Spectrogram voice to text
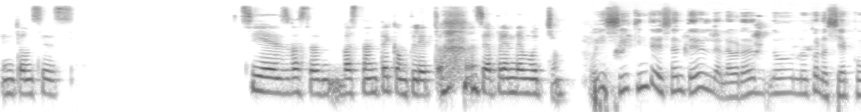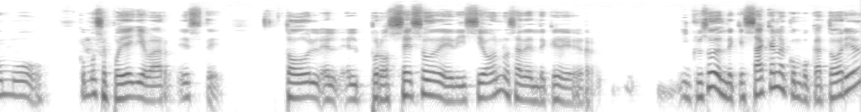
Entonces, sí es bastante, bastante completo, se aprende mucho. Oye, sí, qué interesante, ¿eh? la, la verdad no, no conocía cómo, cómo se podía llevar este todo el, el, proceso de edición, o sea, desde que incluso desde que sacan la convocatoria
